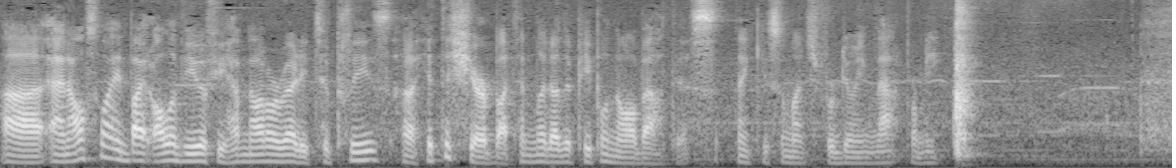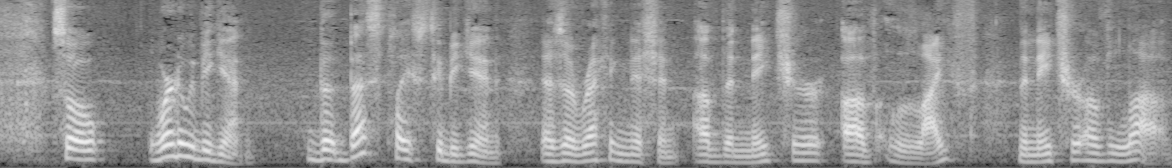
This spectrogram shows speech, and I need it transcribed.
Uh, and also I invite all of you, if you have not already, to please uh, hit the share button, let other people know about this. Thank you so much for doing that for me. So, where do we begin? The best place to begin is a recognition of the nature of life, the nature of love.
